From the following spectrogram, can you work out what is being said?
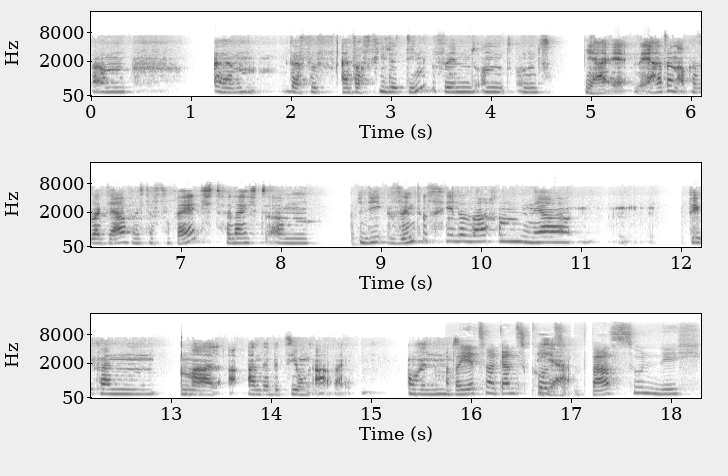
ähm, ähm, dass es einfach viele Dinge sind und, und ja, er, er, hat dann auch gesagt, ja, vielleicht hast du recht, vielleicht ähm, sind es viele Sachen, ja, wir können mal an der Beziehung arbeiten. Und, Aber jetzt mal ganz kurz, ja. warst du nicht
